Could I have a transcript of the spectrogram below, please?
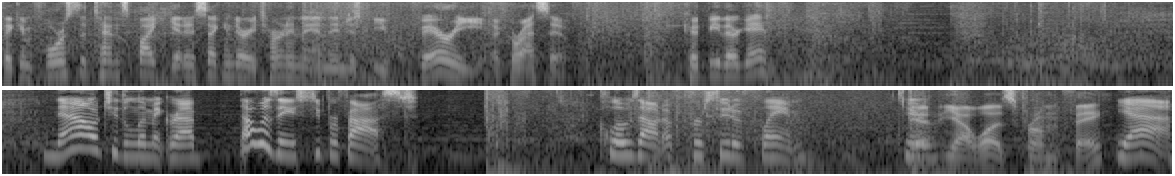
They can force the 10 spike, get a secondary turn-in, and then just be very aggressive. Could be their game. Now to the limit grab. That was a super fast closeout of Pursuit of Flame. too. Yeah, yeah, it was from Faye. Yeah.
